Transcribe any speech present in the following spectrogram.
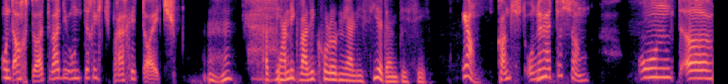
Und auch dort war die Unterrichtssprache Deutsch. Mhm. Also die haben die quasi kolonialisiert ein bisschen. Ja, kannst ohne mhm. weiter sagen. Und äh,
